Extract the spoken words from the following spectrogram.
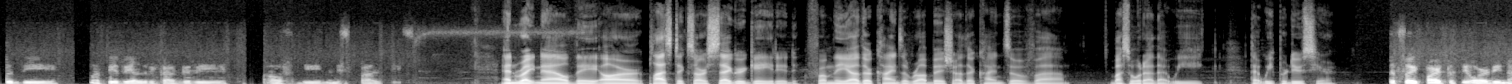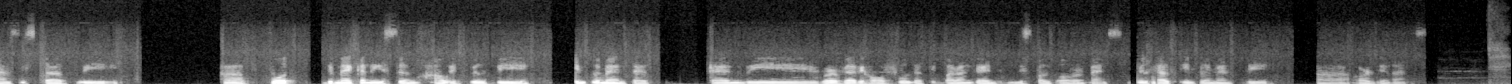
to the material recovery of the municipalities. And right now, they are plastics are segregated from the other kinds of rubbish, other kinds of uh, basura that we that we produce here. That's why part of the ordinance is that we uh, put the mechanism how it will be implemented. And we were very hopeful that the barangay and the municipal governments will help implement the uh, ordinance.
